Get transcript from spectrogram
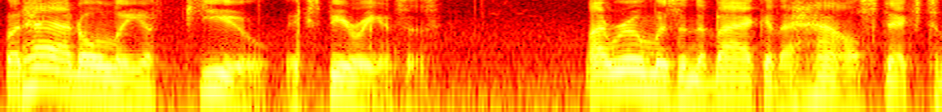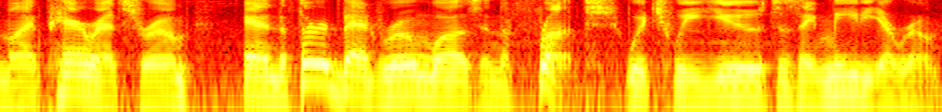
but had only a few experiences. My room was in the back of the house next to my parents' room, and the third bedroom was in the front, which we used as a media room.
